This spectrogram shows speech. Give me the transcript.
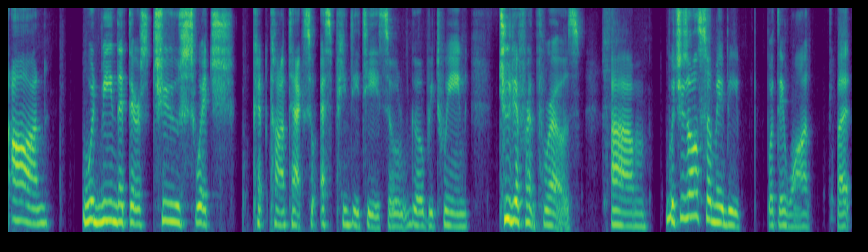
on would mean that there's two switch contacts, so SPDT. So go between two different throws, um, which is also maybe what they want. But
